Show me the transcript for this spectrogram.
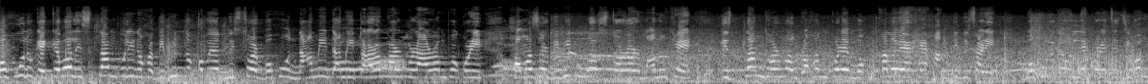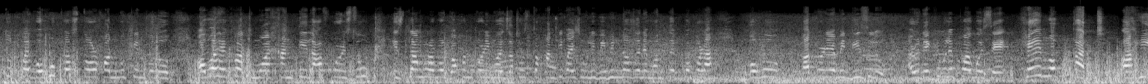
বহু লোকে কেৱল ইছলাম বুলি নহয় বিভিন্ন সময়ত বিশ্বৰ বহু নামী দামী তাৰকাৰ পৰা আৰম্ভ কৰি সমাজৰ বিভিন্ন স্তৰৰ মানুহে ইছলাম ধৰ্ম গ্ৰহণ কৰে মক্কালৈ আহে শান্তি বিচাৰি। বহু লোকে উল্লেখ কৰে যে জীৱনটোত মই বহু প্ৰশ্নৰ সন্মুখীন হ'লোঁ। অৱশেষত মই শান্তি লাভ কৰিছোঁ ইছলাম ধৰ্ম গ্ৰহণ কৰি মই যথেষ্ট শান্তি পাইছোঁ বুলি বিভিন্নজনে মন্তব্য কৰা বহু বাতৰি আমি দিছিলোঁ। আৰু দেখিবলৈ পোৱা গৈছে সেই মক্কাত আহি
